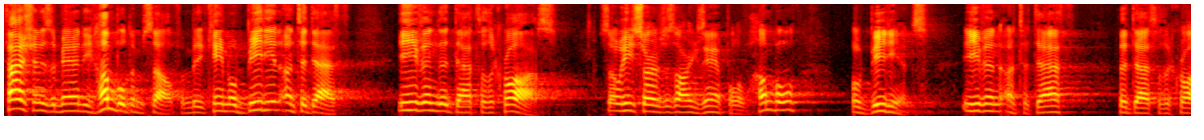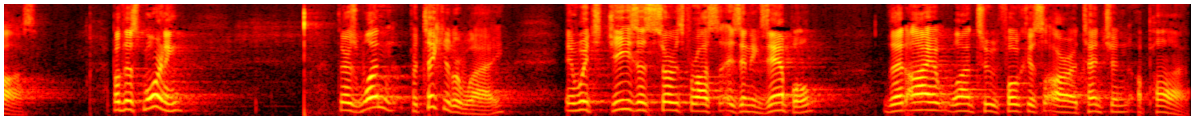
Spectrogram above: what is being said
fashion as a man, he humbled himself and became obedient unto death even the death of the cross. So he serves as our example of humble obedience, even unto death, the death of the cross. But this morning, there's one particular way in which Jesus serves for us as an example that I want to focus our attention upon.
